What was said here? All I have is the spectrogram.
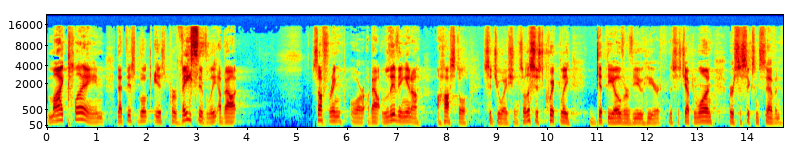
my claim that this book is pervasively about suffering or about living in a, a hostile situation. So let's just quickly get the overview here. This is chapter 1, verses 6 and 7.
